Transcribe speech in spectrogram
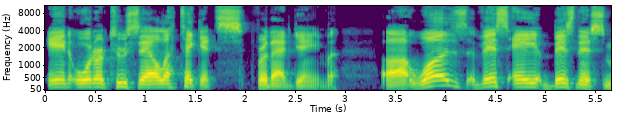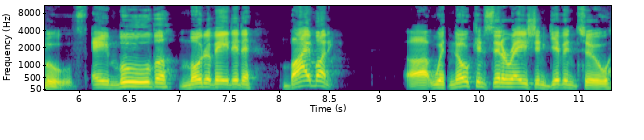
in order to sell tickets for that game? Uh, was this a business move? A move motivated by money? Uh, with no consideration given to,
